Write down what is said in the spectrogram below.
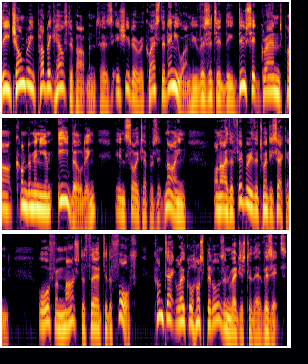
The Chonburi Public Health Department has issued a request that anyone who visited the Dusit Grand Park Condominium E building in Soi Teprasit 9 on either February the 22nd or from March the 3rd to the 4th contact local hospitals and register their visits.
